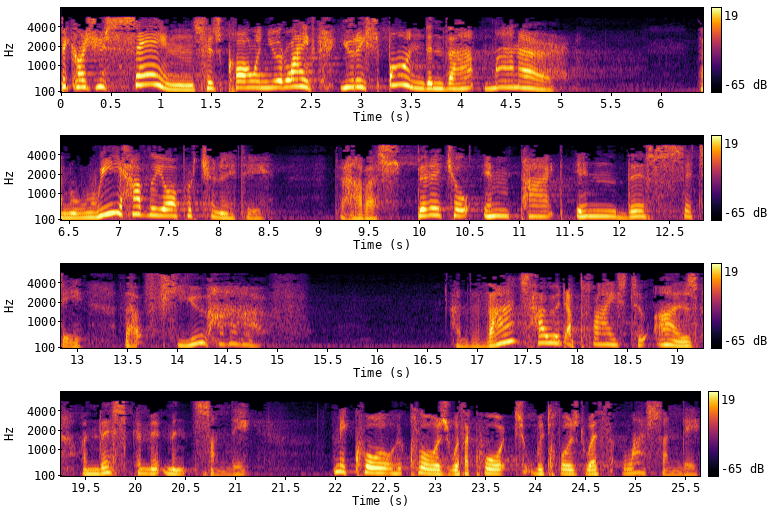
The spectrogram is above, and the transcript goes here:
Because you sense His call in your life. You respond in that manner. And we have the opportunity to have a spiritual impact in this city that few have. And that's how it applies to us on this commitment Sunday. Let me close with a quote we closed with last Sunday.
